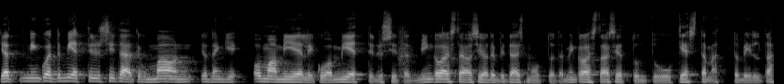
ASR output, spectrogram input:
Ja niin kuin, että miettinyt sitä, että kun mä oon jotenkin oma mieli, kun on miettinyt sitä, että minkälaista asioiden pitäisi muuttua, että minkälaista asiat tuntuu kestämättömiltä,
